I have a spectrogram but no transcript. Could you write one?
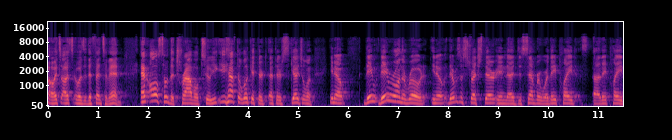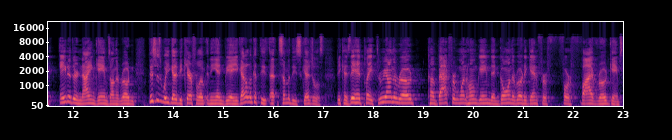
Oh, it's it was a defensive end, and also the travel too. You, you have to look at their at their schedule, and you know they they were on the road. You know, there was a stretch there in uh, December where they played uh, they played eight of their nine games on the road. And this is what you got to be careful of in the NBA. You got to look at the at some of these schedules because they had played three on the road, come back for one home game, then go on the road again for for five road games.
